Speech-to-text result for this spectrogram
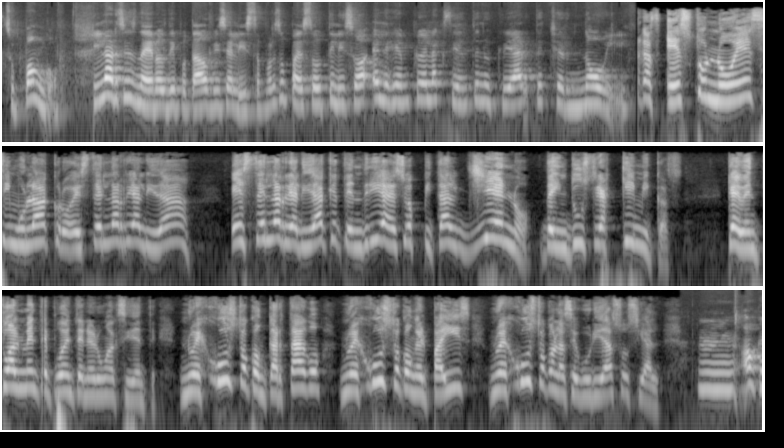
supongo. Pilar Cisneros, diputada oficialista, por supuesto, utilizó el ejemplo del accidente nuclear de Chernóbil. Esto no es simulacro, esta es la realidad. Esta es la realidad que tendría ese hospital lleno de industrias químicas que eventualmente pueden tener un accidente. No es justo con Cartago, no es justo con el país, no es justo con la seguridad social. Mm, ok,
